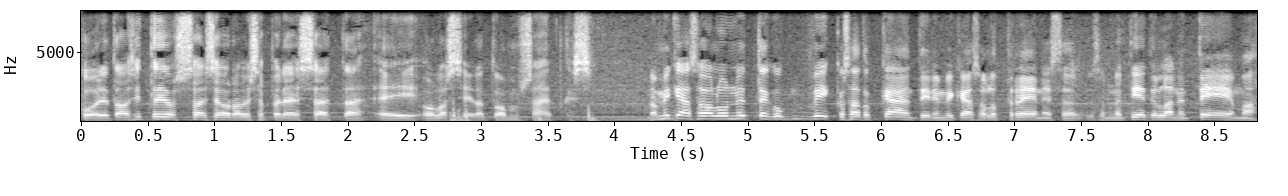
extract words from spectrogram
koitetaan sitten jossain seuraavissa peleissä, että ei olla siellä tuommoissa hetkessä. No mikä se on ollut nyt, kun viikko saatu käyntiin, niin mikä se on ollut treenissä, semmoinen tietynlainen teema?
